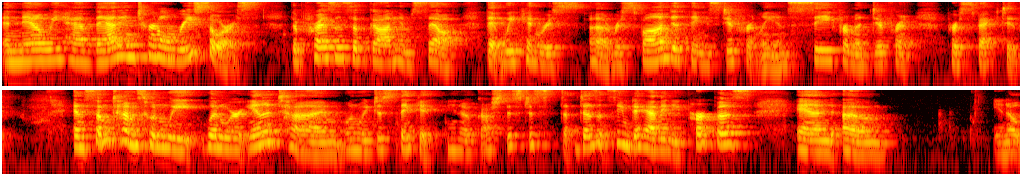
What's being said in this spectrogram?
And now we have that internal resource, the presence of God Himself, that we can res- uh, respond to things differently and see from a different perspective. And sometimes when we when we're in a time when we just think it, you know, gosh, this just doesn't seem to have any purpose, and um, you know,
